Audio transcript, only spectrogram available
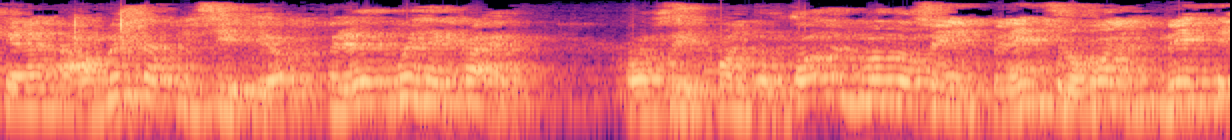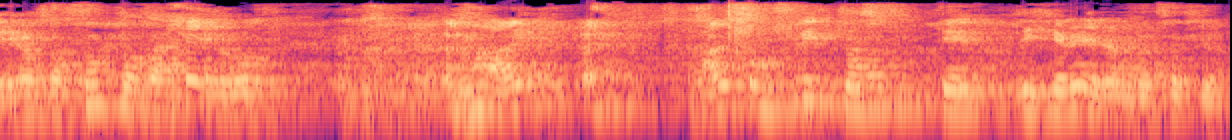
que aumenta al principio, pero después decae. O sea, cuando todo el mundo se mete en los asuntos ajenos, hay, hay conflictos que digereran la sociedad.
